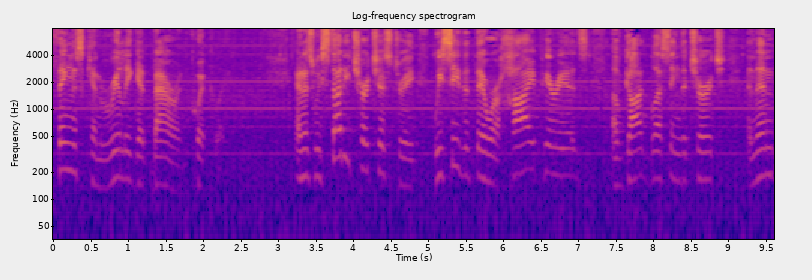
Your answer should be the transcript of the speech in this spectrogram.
things can really get barren quickly. And as we study church history, we see that there were high periods of God blessing the church and then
